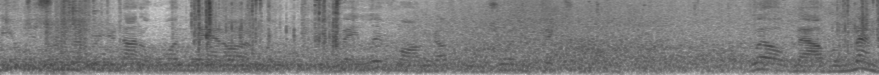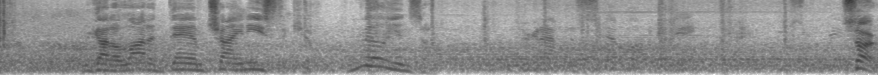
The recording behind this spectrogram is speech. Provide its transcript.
You just remember you're not a one-man army. You may live long enough to enjoy the victory. Well, now remember, we got a lot of damn Chinese to kill. Millions of them. You're gonna have to step up your game. Sir,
